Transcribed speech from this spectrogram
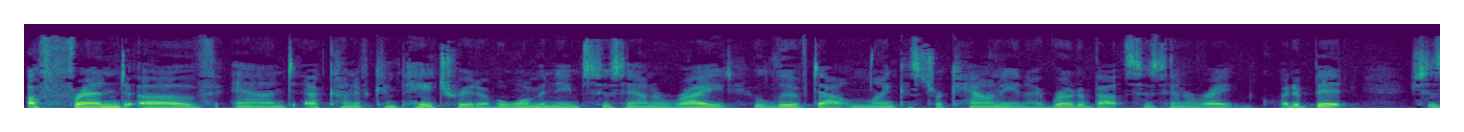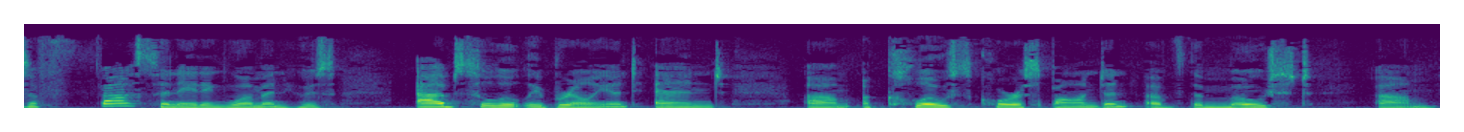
a friend of and a kind of compatriot of a woman named Susanna Wright, who lived out in Lancaster County, and I wrote about Susanna Wright quite a bit. She's a fascinating woman who's absolutely brilliant and um, a close correspondent of the most um,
